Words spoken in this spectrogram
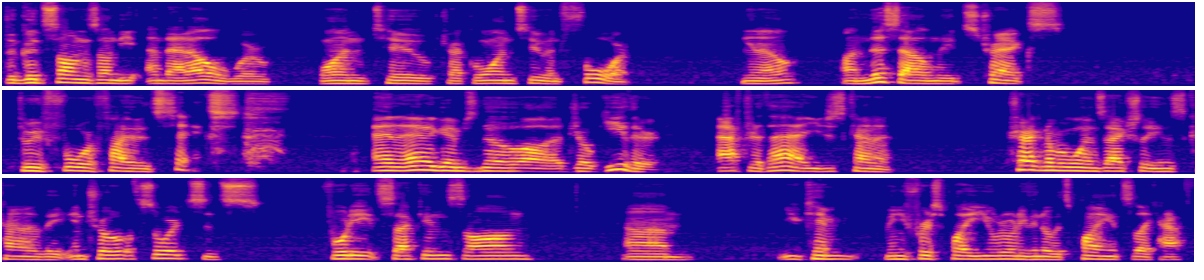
the good songs on the on that album were one, two, track one, two, and four. You know, on this album it's tracks three, four, five, and six. and Anagram's no uh, joke either. After that, you just kind of track number one is actually is kind of the intro of sorts. It's 48 seconds long. Um, you can when you first play, you don't even know it's playing. It's like half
